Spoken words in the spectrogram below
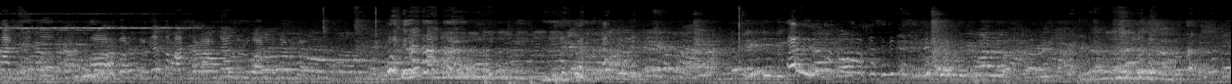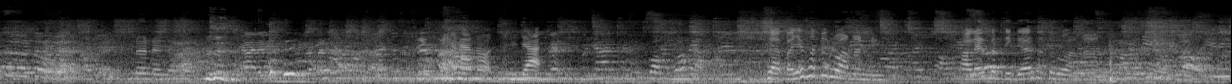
kan itu kalau bertiga tengah-tengahnya duluan meninggal No, no, no. no, no, tidak. Siapa aja satu ruangan nih? Kalian bertiga satu ruangan. Lagi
